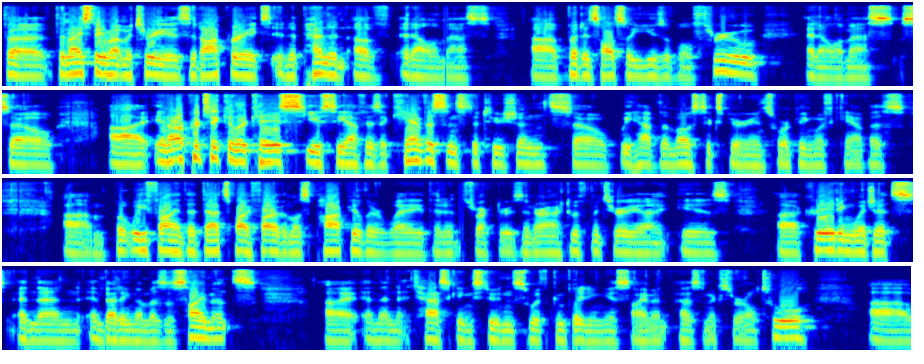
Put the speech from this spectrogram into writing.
the, the nice thing about Materia is it operates independent of an LMS uh, but it's also usable through an LMS. So uh, in our particular case, UCF is a Canvas institution, so we have the most experience working with Canvas. Um, but we find that that's by far the most popular way that instructors interact with Materia is uh, creating widgets and then embedding them as assignments, uh, and then tasking students with completing the assignment as an external tool. Uh,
